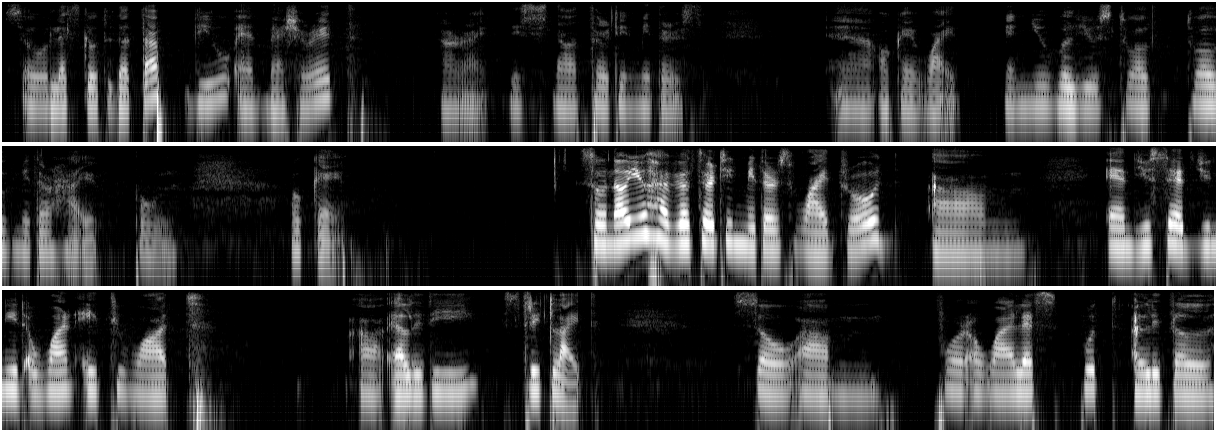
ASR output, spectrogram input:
So let's go to the top view and measure it. All right this is now 13 meters. Uh, okay wide. And you will use 12 12 meter high pole. Okay. So now you have your 13 meters wide road um, and you said you need a 180 watt uh, LED street light. So um, for a while let's put a little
